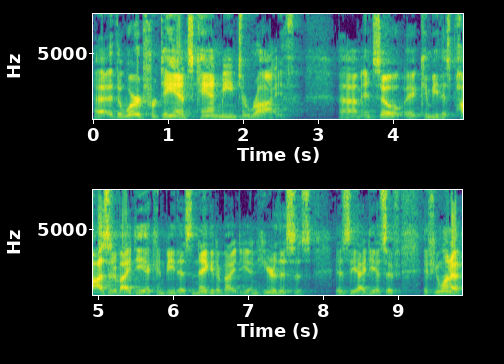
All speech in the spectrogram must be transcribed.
Uh, the word for dance can mean to writhe. Um, and so it can be this positive idea, it can be this negative idea. And here this is, is the idea. So if, if you want to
